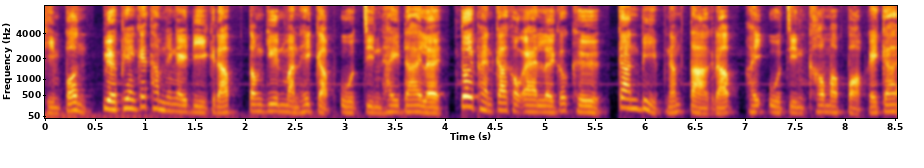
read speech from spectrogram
ทีมป้น เหลือเพียงแค่ทำยังไงดีครับ ต้องยื่นมันให้กับอูจินให้ได้เลย โดยแผนการของแอนเลยก็คือ การบีบน้ำตาครับ ให้อูจินเข้ามาปอบใกล้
